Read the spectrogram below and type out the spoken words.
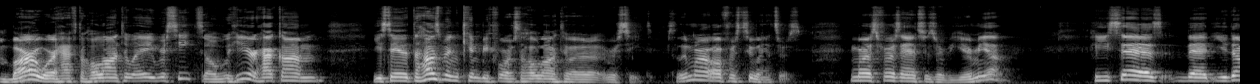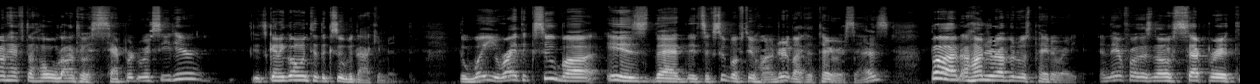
borrower have to hold on to a receipt. So over here, how come you say that the husband can be forced to hold on to a receipt? So the Gemara offers two answers. Gemara's first answer is Rabbi Yirmiyah. He says that you don't have to hold on to a separate receipt here. It's going to go into the ksuba document. The way you write the ksuba is that it's a ksuba of 200, like the Torah says, but 100 of it was paid already. And therefore, there's no separate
